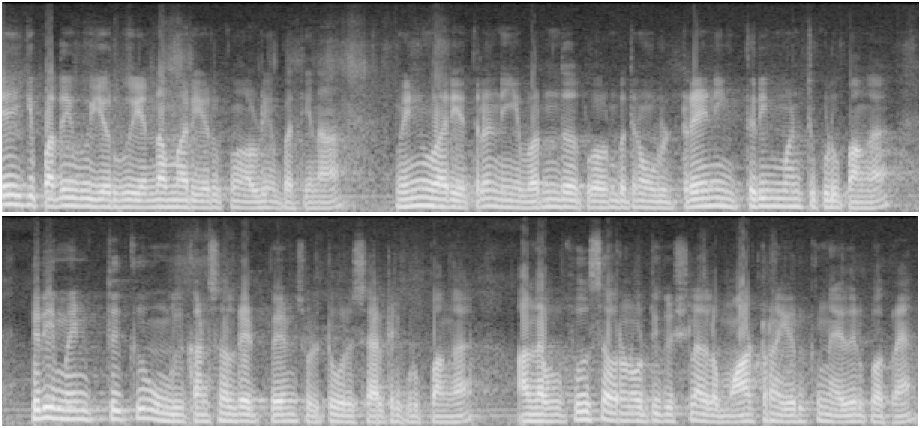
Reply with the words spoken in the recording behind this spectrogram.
ஏஐக்கு பதவி உயர்வு எந்த மாதிரி இருக்கும் அப்படின்னு பார்த்தீங்கன்னா மின் வாரியத்தில் நீங்கள் வந்து பார்த்தீங்கன்னா உங்களுக்கு ட்ரைனிங் த்ரீ மந்த் கொடுப்பாங்க. த்ரீ மந்த்துக்கு உங்களுக்கு கன்சல்டேட் பேன்னு சொல்லிட்டு ஒரு சேலரி கொடுப்பாங்க. அந்த புதுசாக வர நோட்டிஃபிகேஷனில் அதில் மாற்றம் இருக்குன்னு எதிர்பார்க்குறேன்.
